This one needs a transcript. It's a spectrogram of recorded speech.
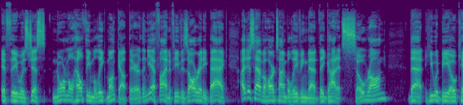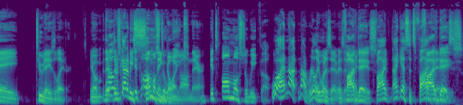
if it was just normal, healthy Malik Monk out there, then yeah, fine. If he was already back, I just have a hard time believing that they got it so wrong that he would be okay two days later. You know, there, Well, has got to be something going week. on there. It's almost a week though. Well, not not really. What is it? Is it Five like days. Five. I guess it's five. Five days.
